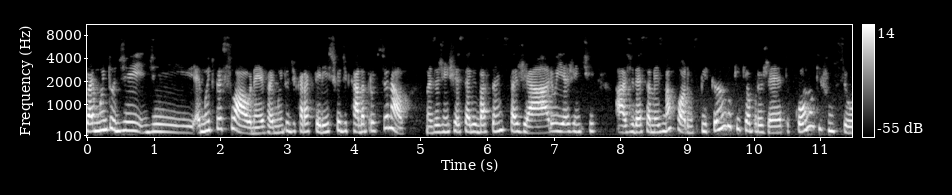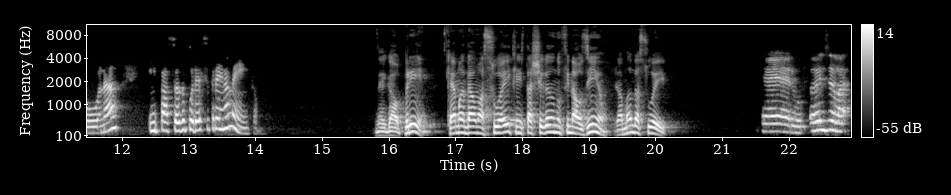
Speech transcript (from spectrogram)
vai muito de, de, É muito pessoal, né? Vai muito de característica de cada profissional. Mas a gente recebe bastante estagiário e a gente age dessa mesma forma, explicando o que é o projeto, como que funciona e passando por esse treinamento. Legal. Pri, quer mandar uma sua aí, que a gente está chegando no finalzinho? Já manda a sua aí. Quero. Ângela,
